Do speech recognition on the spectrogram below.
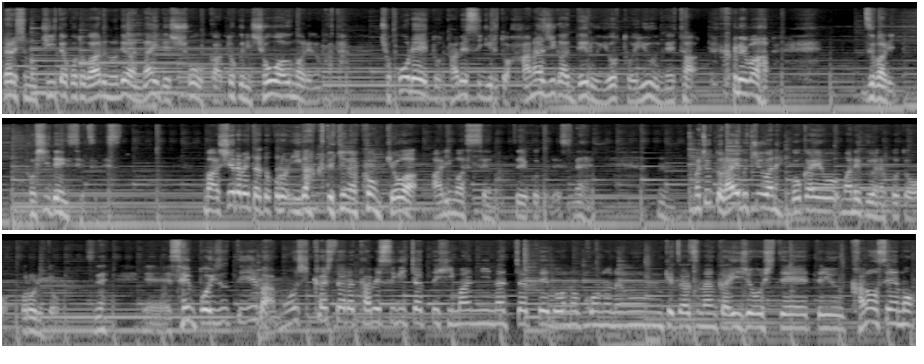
誰しも聞いたことがあるのではないでしょうか、特に昭和生まれの方。チョコレート食べ過ぎると鼻血が出るよというネタ。これはズバリ都市伝説です。まあ、調べたところ医学的な根拠はありませんということですね。うんまあ、ちょっとライブ中はね、誤解を招くようなことをポロリとですね、えー、歩譲って言えば、もしかしたら食べ過ぎちゃって肥満になっちゃって、どうのこうの、ねうん、血圧なんか異常してっていう可能性も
